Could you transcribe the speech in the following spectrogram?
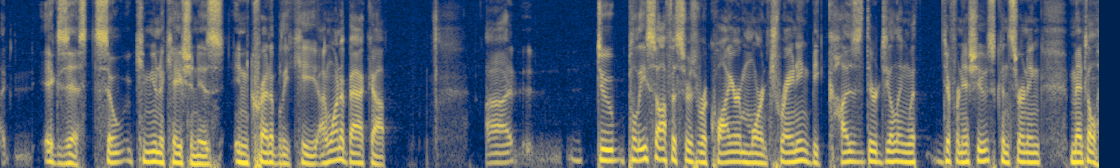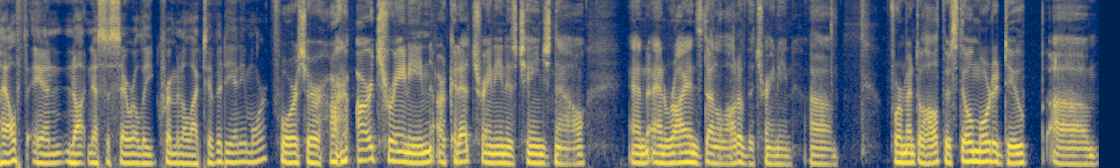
uh, exist. So communication is incredibly key. I want to back up. Uh, do police officers require more training because they're dealing with different issues concerning mental health and not necessarily criminal activity anymore? For sure. Our, our training, our cadet training has changed now. And, and Ryan's done a lot of the training um, for mental health. There's still more to do um,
